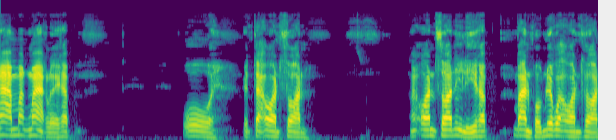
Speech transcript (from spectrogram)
งามมาก ๆ เลยครับ โอ้ย เป็นตาอ่อนซอนอ่อนซอนอีหลีครับ บ้านผมเรียกว่าอ่อนซอน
